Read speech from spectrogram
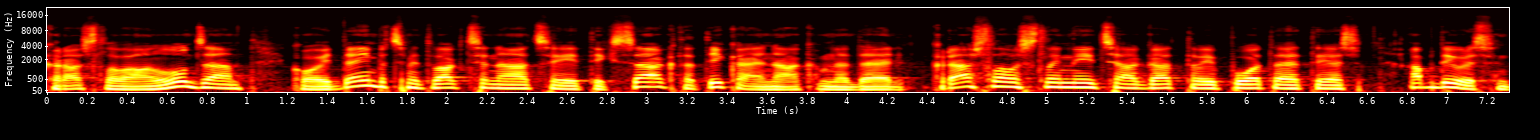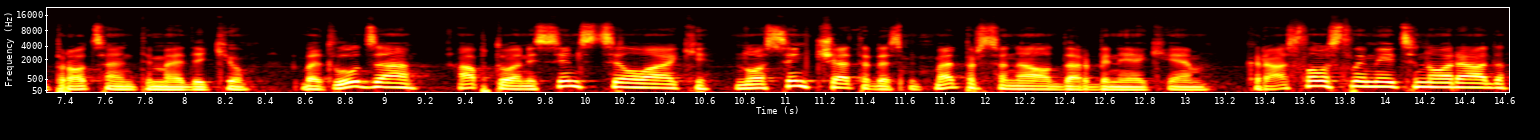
Kraslavā un Ludzā, Covid-19 vakcinācija tiks sākta tikai nākamnedēļ. Kraslavas slimnīcā gatavi potēties ap 20% mediķu, bet Ludzā aptuveni 100 cilvēki no 140 medpersonāla darbiniekiem. Kraslavas slimnīca norāda,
